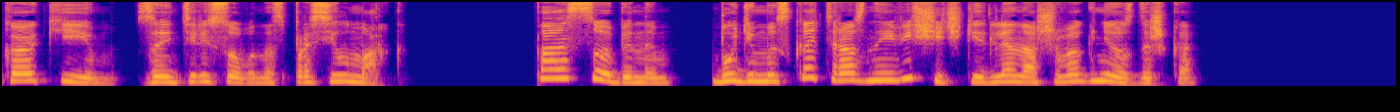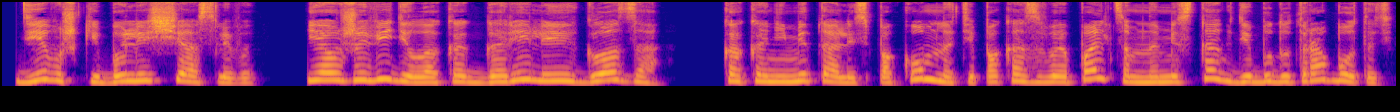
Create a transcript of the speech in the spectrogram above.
каким?» – заинтересованно спросил Марк. «По особенным. Будем искать разные вещички для нашего гнездышка». Девушки были счастливы. Я уже видела, как горели их глаза, как они метались по комнате, показывая пальцем на места, где будут работать.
